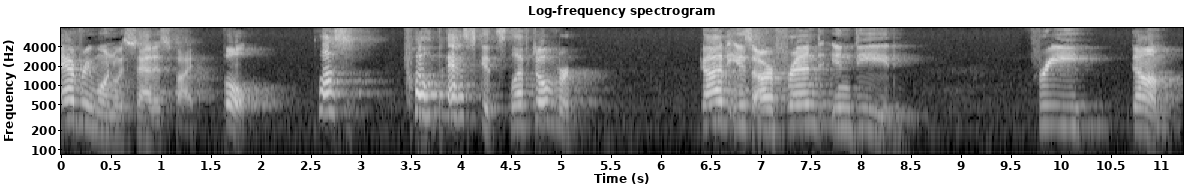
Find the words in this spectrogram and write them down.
Everyone was satisfied, full, plus 12 baskets left over. God is our friend indeed. Free dumb.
